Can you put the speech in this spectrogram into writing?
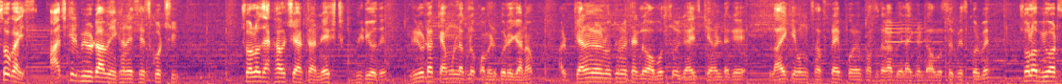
সো গাইস আজকের ভিডিওটা আমি এখানে শেষ করছি। চলো দেখা হচ্ছে একটা নেক্সট ভিডিওতে ভিডিওটা কেমন লাগল কমেন্ট করে জানাও। আর চ্যানেলে নতুন হয়ে থাকলে অবশ্যই গাইস চ্যানেলটাকে লাইক এবং সাবস্ক্রাইব করে পাশে থাকা বেল আইকনটা অবশ্যই প্রেস করবে। চলো ভিউয়ার্স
